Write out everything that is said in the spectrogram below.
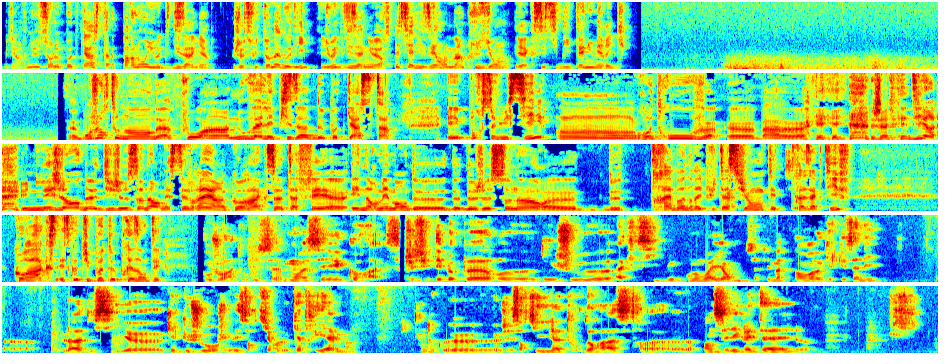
Bienvenue sur le podcast Parlons UX Design. Je suis Thomas Gaudy, UX designer spécialisé en inclusion et accessibilité numérique. Euh, bonjour tout le monde pour un nouvel épisode de podcast. Et pour celui-ci, on retrouve, euh, bah, euh, j'allais dire une légende du jeu sonore, mais c'est vrai, hein, Corax, t'as fait énormément de, de, jeux sonores de très bonne réputation, t'es très actif. Corax, est-ce que tu peux te présenter? Bonjour à tous, moi c'est Corax. Je suis développeur euh, de jeux accessibles pour non-voyants, ça fait maintenant euh, quelques années. Euh, là, d'ici quelques jours, je vais sortir le quatrième. Donc j'ai sorti La Tour d'Orastre, Hansel et Gretel,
